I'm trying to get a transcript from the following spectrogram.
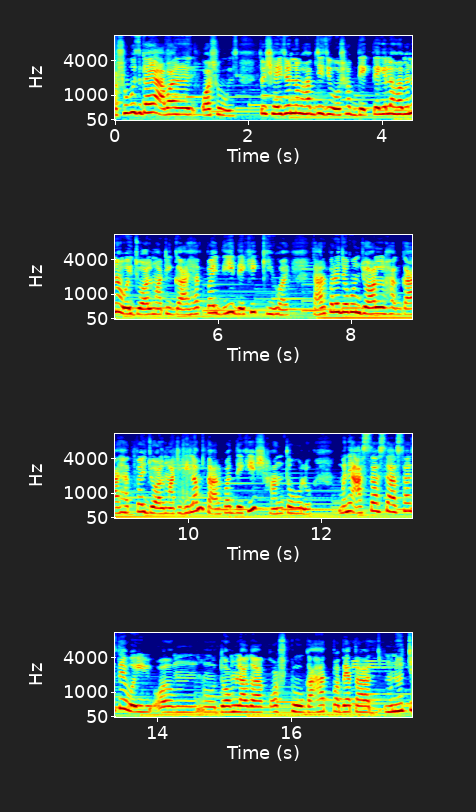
অসবুজ গায়ে, আবার অসবুজ। তো সেই জন্য ভাবছি যে ওসব দেখতে গেলে হবে না, ওই জল মাটি গায়ে হাত পায়ে দিই, দেখি কি হয়। তারপরে যখন জল গায়ে হাত পায়ে জল মাটি দিলাম, তারপর দেখি শান্ত হলো। মানে আস্তে আস্তে আস্তে আস্তে ওই দম লাগা, কষ্ট, গা হাত পা ব্যথা, মনে হচ্ছে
